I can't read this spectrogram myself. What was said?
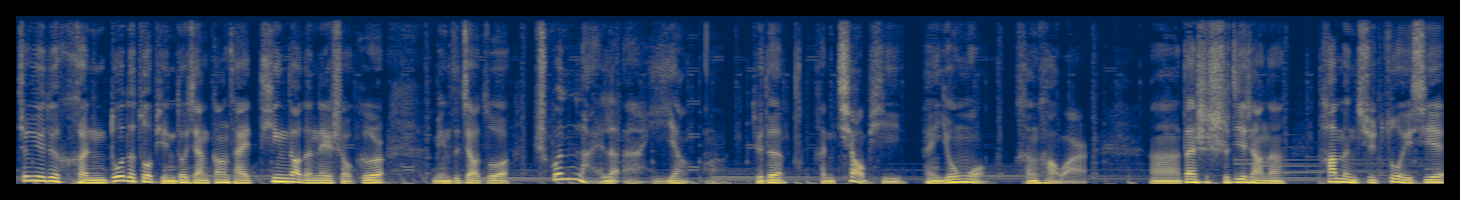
这个乐队很多的作品都像刚才听到的那首歌，名字叫做《春来了》啊一样啊，觉得很俏皮。很幽默，很好玩，啊！但是实际上呢，他们去做一些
